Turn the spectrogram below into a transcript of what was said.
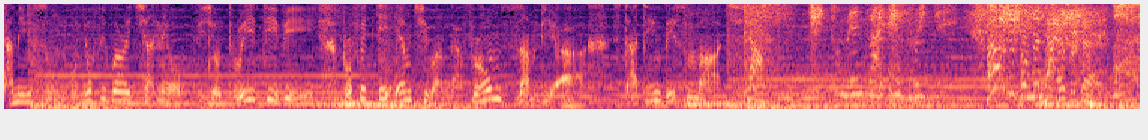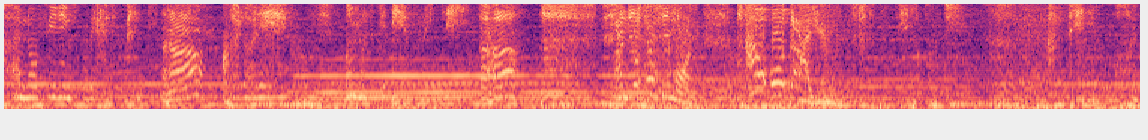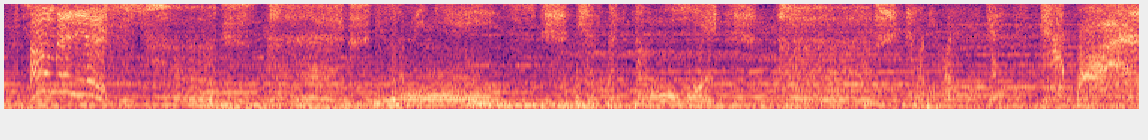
Coming soon on your favorite channel, Vision 3 TV, Prophet A.M. Chibanga from Zambia, starting this March. I torment her every day. How do you torment her every day? Ah, no feelings for the husband. Uh-huh. Quarreling almost every day. Uh-huh. And yourself, demon. How old are you? How many years? So many years. The husband found me here. Now because he's just a stubborn.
